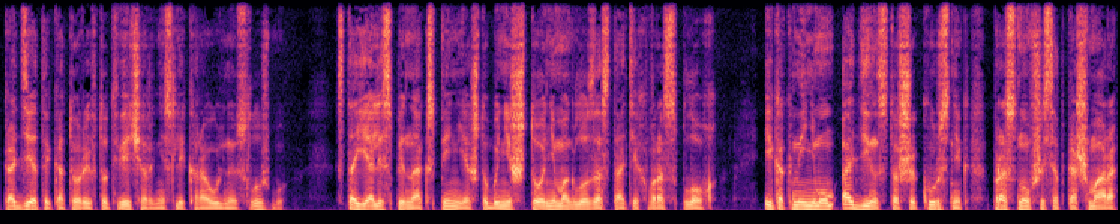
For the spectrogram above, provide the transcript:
Кадеты, которые в тот вечер несли караульную службу, стояли спина к спине, чтобы ничто не могло застать их врасплох, и как минимум один старшекурсник, проснувшись от кошмара,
